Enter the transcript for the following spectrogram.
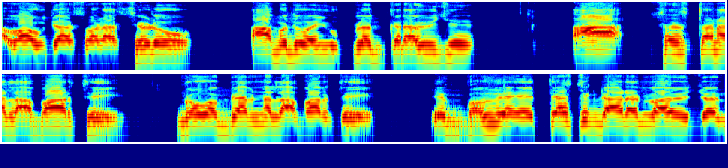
હવા ઉજાસવાળા શેડો, આ બધું અહીં ઉપલબ્ધ કરાવ્યું છે. આ સંસ્થાના લાભાર્થી, ગૌ અભ્યાસના લાભાર્થી એક ભવ્ય ઐતિહાસિક ડાયરાનું આયોજન.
